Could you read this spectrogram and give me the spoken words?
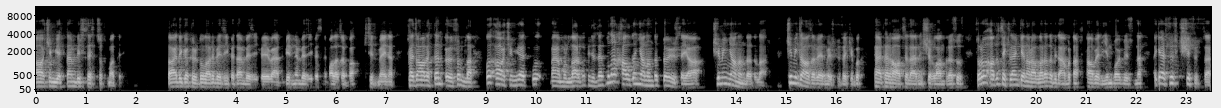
hakimiyyətdən bir səs çıxmadı. Dayı götürdü onları vəzifədən vəzifəyə verdi. Birinin vəzifəsini balaca kiçilməklə. Xəcalətdən ölsün bunlar. Bu hakimiyyət, bu məmurlar, bu prezident, bunlar xalqın yanında döyürsə ya, kimin yanındadılar? Kim icazə vermir sizə ki, bu tərtər hadisələrini işıqlandırasınız? Sonra adı çəkilən generallara da bir dənə buradan xitab edeyim, qoy bilsinlər. Əgər siz kişisizsə,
